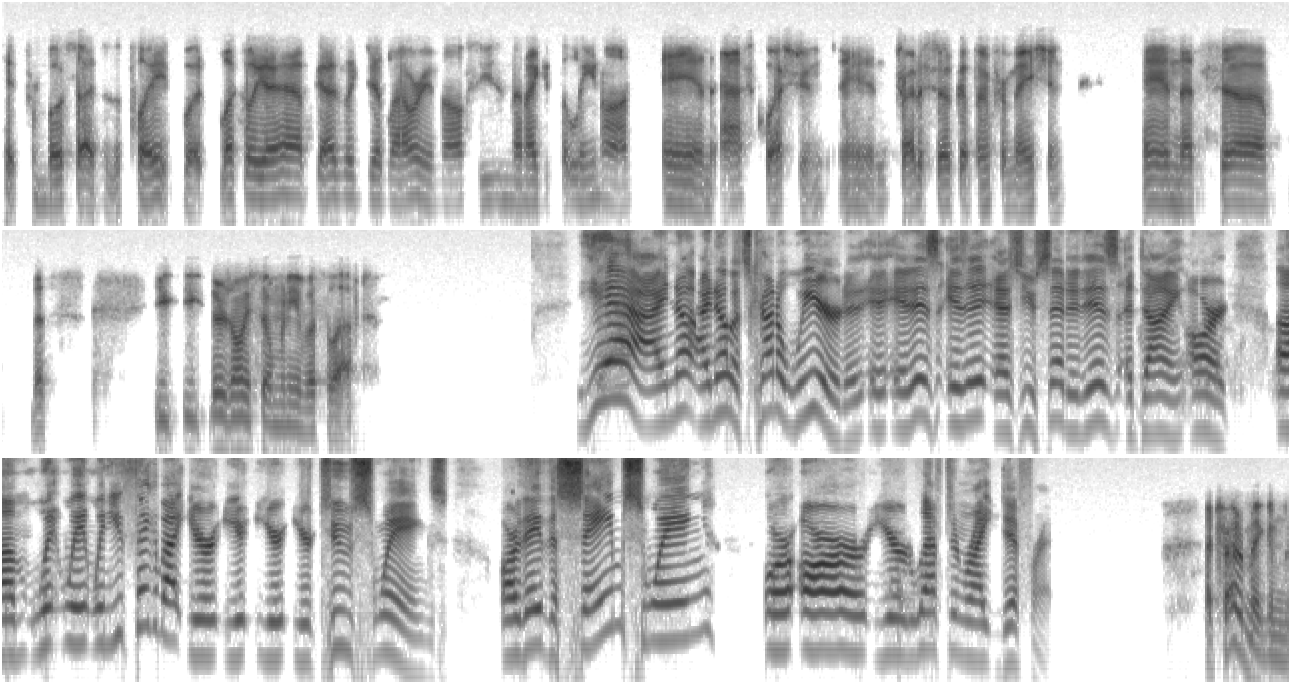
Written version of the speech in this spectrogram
hit from both sides of the plate. But luckily, I have guys like Jed Lowrie in the off season that I get to lean on and ask questions and try to soak up information. And that's uh, that's you, you, there's only so many of us left. Yeah, I know. I know it's kind of weird. It, it is. Is it as you said? It is a dying art. Um, when, when when you think about your your your, your two swings, are they the same swing, or are your left and right different? I try to make them the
